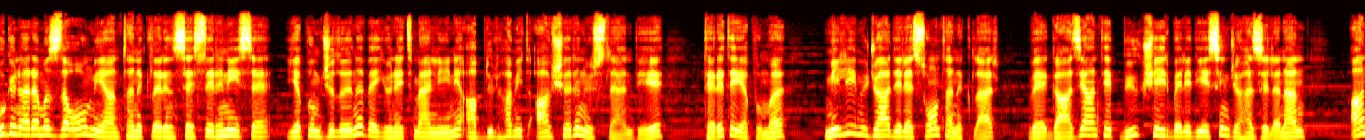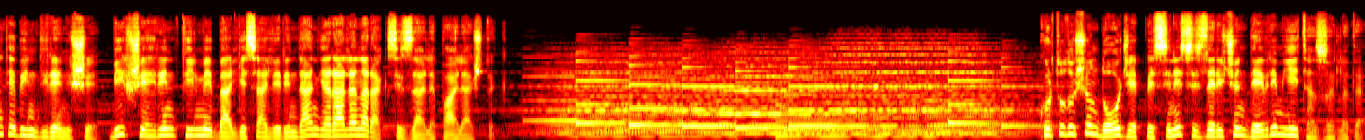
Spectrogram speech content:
Bugün aramızda olmayan tanıkların seslerini ise yapımcılığını ve yönetmenliğini Abdülhamit Avşar'ın üstlendiği TRT yapımı Milli Mücadele Son Tanıklar ve Gaziantep Büyükşehir Belediyesi'nce hazırlanan Antep'in Direnişi Bir Şehrin filmi belgesellerinden yararlanarak sizlerle paylaştık. Kurtuluş'un Doğu cephesini sizler için Devrim Yiğit hazırladı.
